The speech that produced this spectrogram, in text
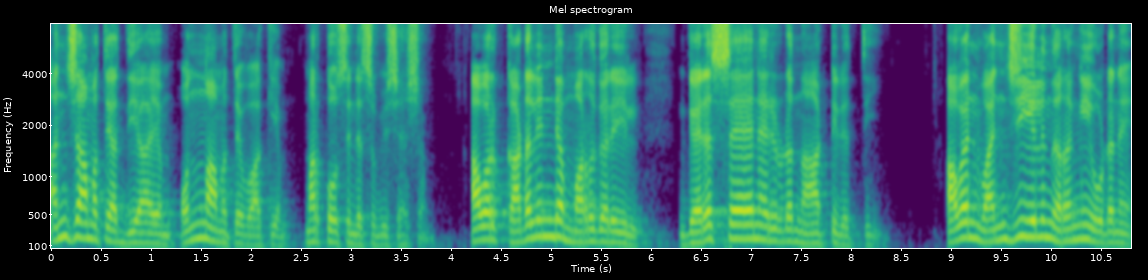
അഞ്ചാമത്തെ അധ്യായം ഒന്നാമത്തെ വാക്യം മർക്കോസിന്റെ സുവിശേഷം. അവർ കടലിന്റെ മറുകരയിൽ ഗരസേനരുടെ നാട്ടിലെത്തി. അവൻ വഞ്ചിയിൽ നിന്നിറങ്ങിയ ഉടനെ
